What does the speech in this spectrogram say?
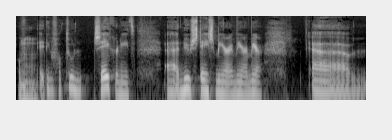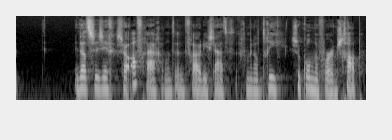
Of Mhm. in ieder geval toen zeker niet. Nu steeds meer en meer en meer. Ehm, dat ze zich zou afvragen, want een vrouw die staat gemiddeld drie seconden voor een schap,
